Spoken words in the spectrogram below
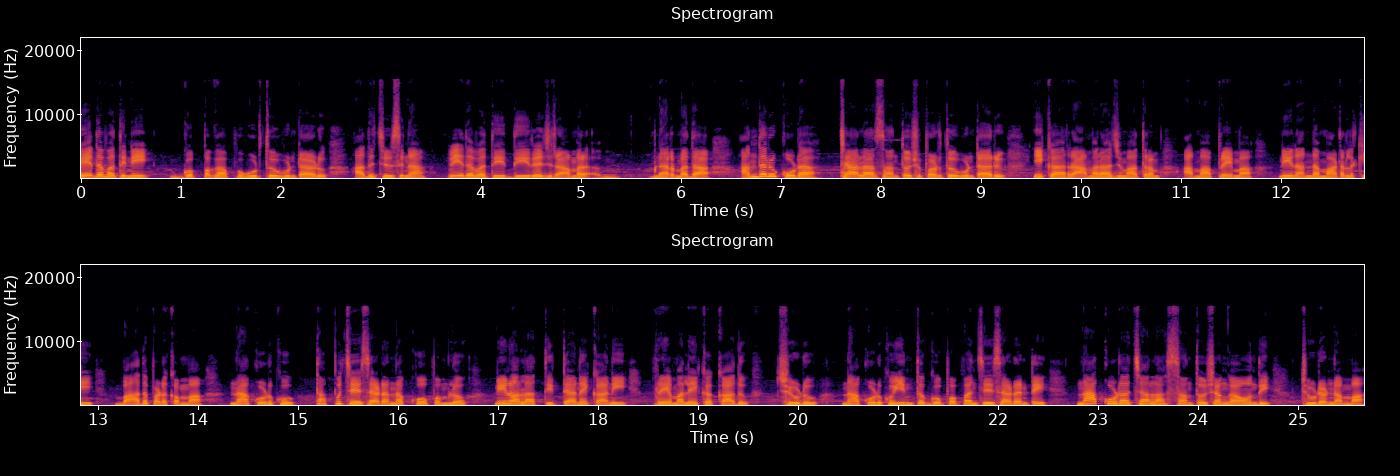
వేదవతిని గొప్పగా పొగుడుతూ ఉంటాడు. అది చూసిన వేదవతి ధీరజ్ రామ నర్మద అందరూ కూడా చాలా సంతోషపడుతూ ఉంటారు. ఇక రామరాజు మాత్రం అమ్మ ప్రేమ నేనన్న మాటలకి బాధపడకమ్మా. నా కొడుకు తప్పు చేశాడన్న కోపంలో నేను అలా తిట్టానే కానీ ప్రేమ లేక కాదు. చూడు నా కొడుకు ఇంత గొప్ప పని చేశాడంటే నాకు కూడా చాలా సంతోషంగా ఉంది. చూడండమ్మా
